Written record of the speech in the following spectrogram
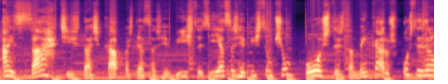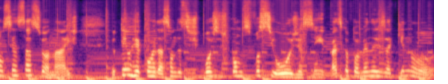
as artes das capas dessas revistas, e essas revistas tinham pôsteres também, cara, os pôsteres eram sensacionais. Eu tenho recordação desses pôsteres como se fosse hoje, assim. Parece que eu tô vendo eles aqui no,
